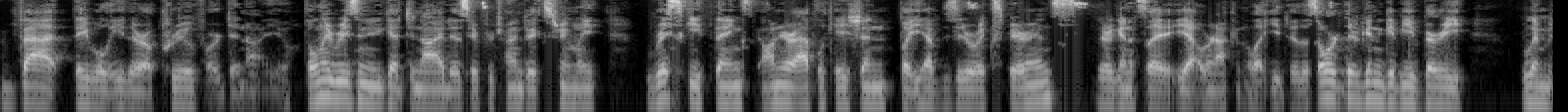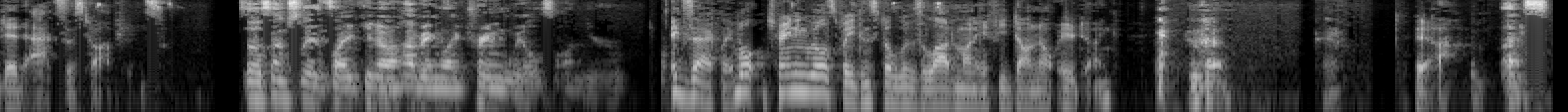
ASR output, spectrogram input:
that, they will either approve or deny you. The only reason you get denied is if you're trying to extremely risky things on your application, but you have zero experience, they're going to say, yeah, we're not going to let you do this. Or they're going to give you very limited access to options. So essentially, it's like, you know, having like training wheels on your. Exactly. Well, training wheels, but you can still lose a lot of money if you don't know what you're doing. Okay. Yeah. Nice.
